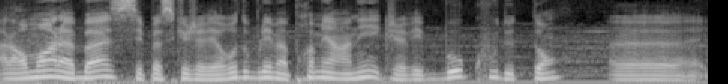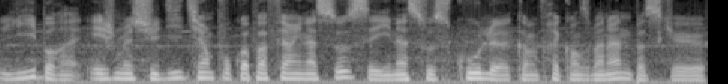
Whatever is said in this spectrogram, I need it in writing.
Alors moi à la base c'est parce que j'avais redoublé ma première année et que j'avais beaucoup de temps euh, libre et je me suis dit tiens pourquoi pas faire une asso? C'est une asso cool euh, comme Fréquence Banane parce que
